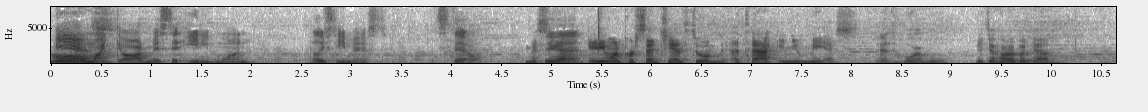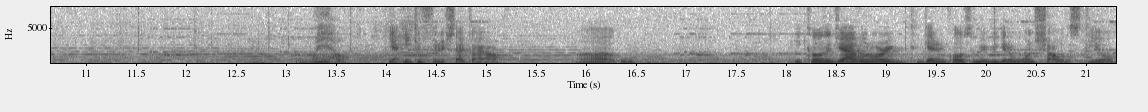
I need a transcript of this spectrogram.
Oh my god, missed it 81. At least he missed. But still. Missing See that? 81% chance to attack and you miss. That's horrible. It's a horrible dumb. Well, yeah, he can finish that guy off. Uh, ooh. He killed the javelin, or he can get in close and maybe get a one shot with a steel.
